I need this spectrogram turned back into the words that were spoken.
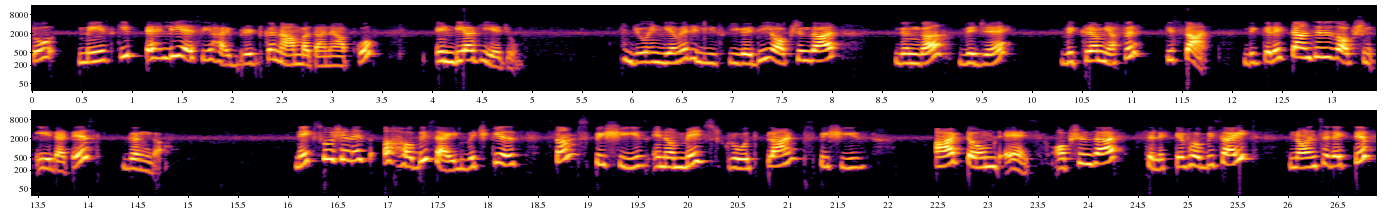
तो मेज की पहली ऐसी हाइब्रिड का नाम बताना है आपको इंडिया की है जो। जो इंडिया में रिलीज़ की गई थी ऑप्शन आर गंगा, विजय, विक्रम या फिर Kisan. The correct answer is option A that is Ganga next question is a herbicide which kills some species in a mixed growth plant species are termed as options are selective herbicides non-selective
